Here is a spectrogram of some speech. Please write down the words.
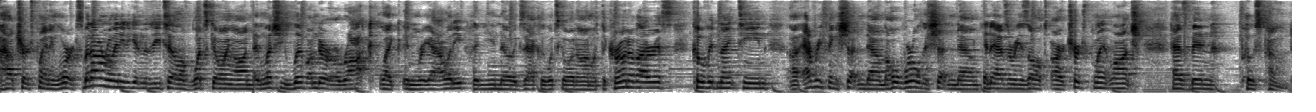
how church planting works. But I don't really need to get into the detail of what's going on. Unless you live under a rock, like in reality, then you know exactly what's going on with the coronavirus virus, COVID-19, uh, everything's shutting down. The whole world is shutting down. And as a result, our church plant launch has been postponed.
